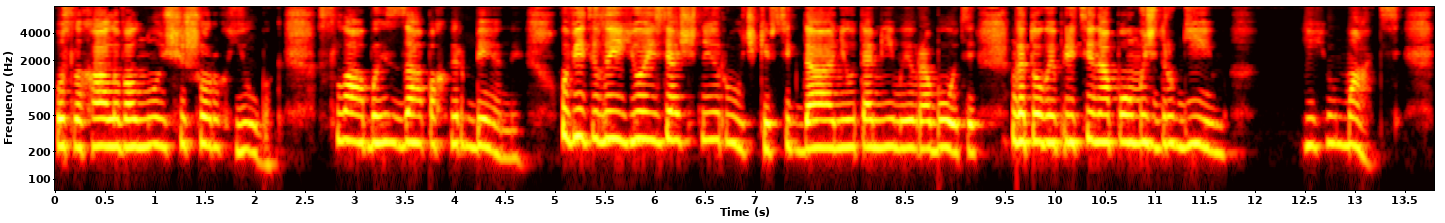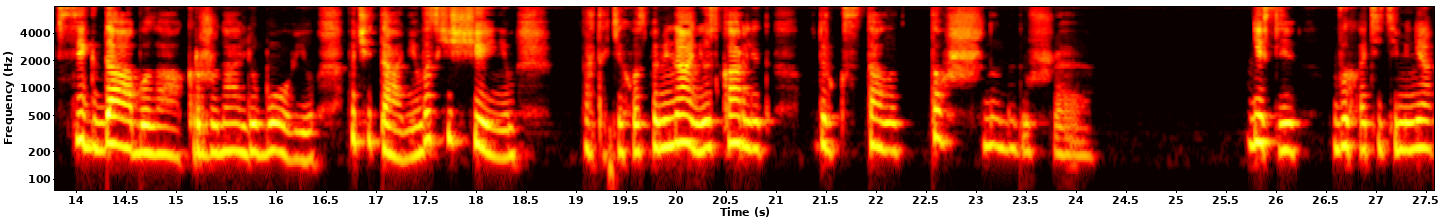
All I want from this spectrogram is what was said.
услыхала волнующий шорох юбок, слабый запах вербены, увидела ее изящные ручки, всегда неутомимые в работе, готовые прийти на помощь другим. Ее мать всегда была окружена любовью, почитанием, восхищением. От таких воспоминаний у Скарлетт вдруг стало тошно на душе. Если вы хотите меня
